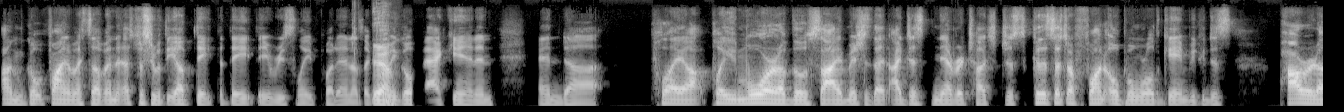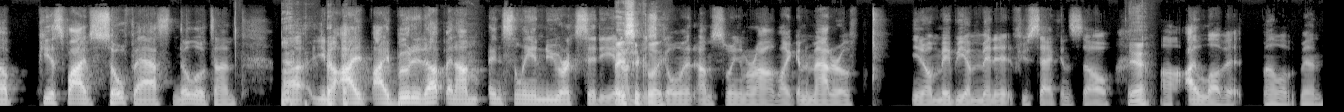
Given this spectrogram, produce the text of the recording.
I'm go finding myself, and especially with the update that they they recently put in, I was like, Yeah. let me go back in and and uh play out play more of those side missions that I just never touched, just because it's such a fun open world game. You could just power it up. PS5 so fast, no load time. Uh, you know, I I booted up and I'm instantly in New York City. And I'm Basically. just going, I'm swinging around like in a matter of you know, maybe a minute, a few seconds. So yeah, uh, I love it. I love it, man.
